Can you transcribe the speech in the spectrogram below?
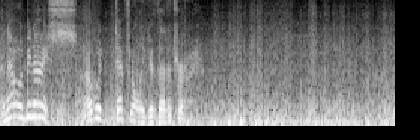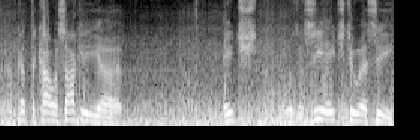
And that would be nice. I would definitely give that a try. I've got the Kawasaki uh, H, was it, ZH2SE,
